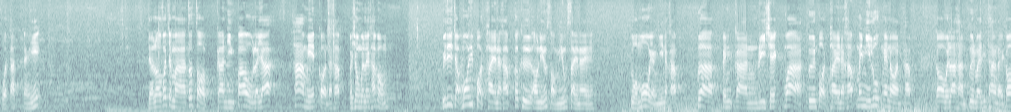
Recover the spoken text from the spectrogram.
หัวตัดอย่างนี้เดี๋ยวเราก็จะมาทดสอบการยิงเป้าระยะ 5 เมตรก่อนนะครับไปชมกันเลยครับผม วิธีจับโม่ที่ปลอดภัยนะครับ ก็คือเอานิ้ว 2 นิ้วใส่ในตัวโม่อย่างนี้นะครับ เพื่อเป็นการรีเช็คว่าปืนปลอดภัยนะครับ ไม่มีลูกแน่นอนครับ ก็เวลาหันปืนไปทิศทางไหนก็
